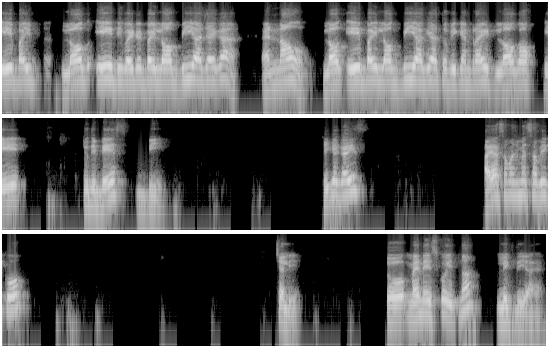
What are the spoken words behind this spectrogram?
a by log a divided by log b आ जाएगा। And now log a by log b आ गया तो we can write log of a to the base b. ठीक है गाइस आया समझ में सभी को? चलिए। तो मैंने इसको इतना लिख दिया है।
